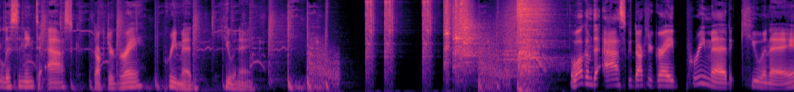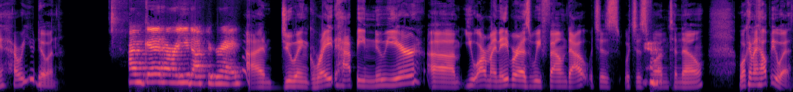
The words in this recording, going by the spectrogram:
listening to Ask Dr. Gray Pre-Med Q&A. Welcome to Ask Dr. Gray Pre-Med Q&A. How are you doing? I'm good. How are you, Dr. Gray? I'm doing great. Happy New Year. Um, you are my neighbor, as we found out, which is which is fun to know. What can I help you with?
